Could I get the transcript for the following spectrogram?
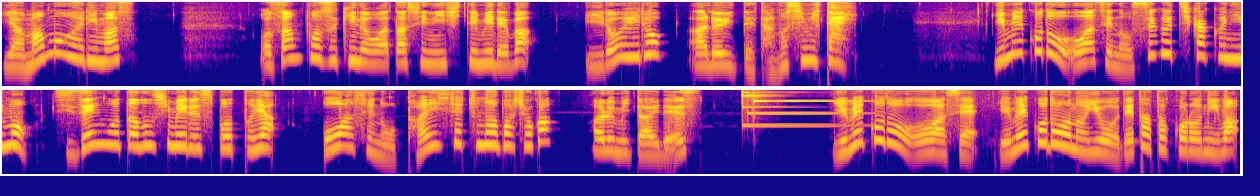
山もあります。お散歩好きの私にしてみればいろいろ歩いて楽しみたい。夢鼓動尾鷲のすぐ近くにも自然を楽しめるスポットや尾鷲の大切な場所があるみたいです。夢鼓動尾鷲夢鼓動の湯を出たところには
